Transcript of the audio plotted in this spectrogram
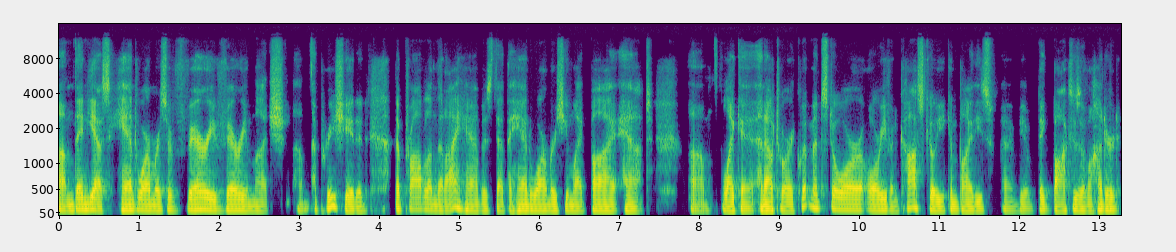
um, then yes, hand warmers are very, very much um, appreciated. The problem that I have is that the hand warmers you might buy at um, like a, an outdoor equipment store or even Costco, you can buy these uh, you know, big boxes of 100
